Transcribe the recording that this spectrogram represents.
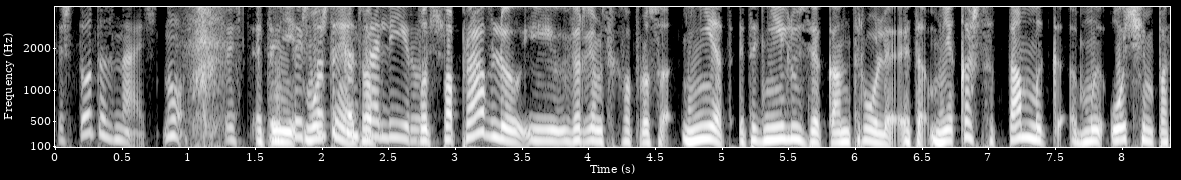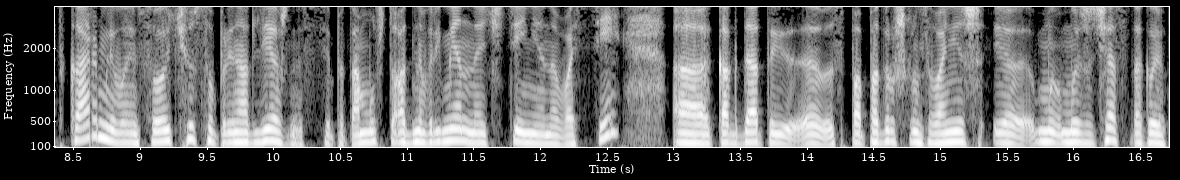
ты что-то знаешь. Ну, то есть это ты, не, ты что-то контролируешь. Вот поправлю и вернемся к вопросу. Нет, это не иллюзия контроля. Это, мне кажется, там мы, мы очень подкармливаем свое чувство принадлежности, потому что одновременное чтение новостей, э, когда ты э, с подружкам звонишь, э, мы, мы же часто так говорим,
